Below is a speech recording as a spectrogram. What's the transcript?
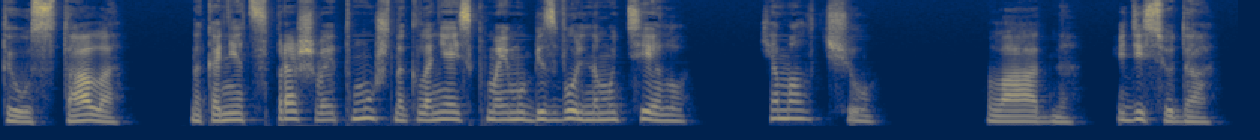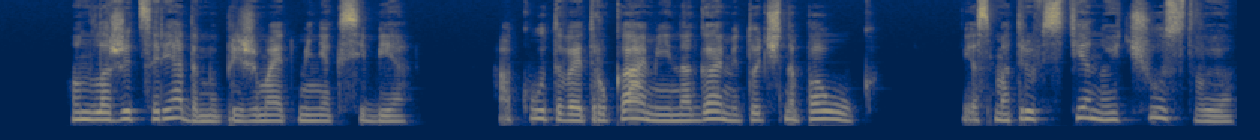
«Ты устала?» Наконец спрашивает муж, наклоняясь к моему безвольному телу. Я молчу. «Ладно, иди сюда». Он ложится рядом и прижимает меня к себе. Окутывает руками и ногами точно паук. Я смотрю в стену и чувствую,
